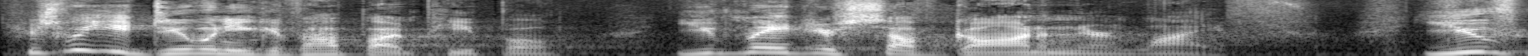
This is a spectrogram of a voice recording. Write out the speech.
Here's what you do when you give up on people you've made yourself God in their life. You've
